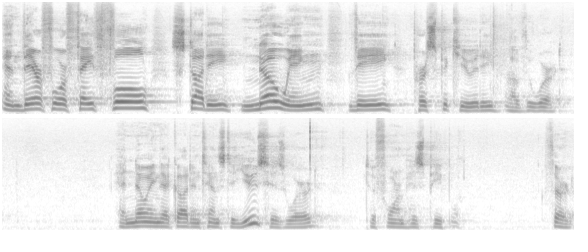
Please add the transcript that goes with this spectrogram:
and therefore faithful study, knowing the perspicuity of the word and knowing that God intends to use His word to form His people. Third,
